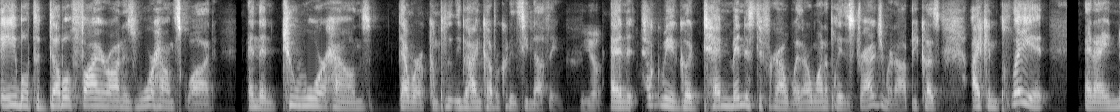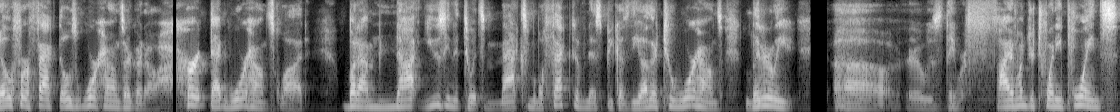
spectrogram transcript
able to double fire on his warhound squad, and then two warhounds that were completely behind cover couldn't see nothing. Yep. And it took me a good 10 minutes to figure out whether I want to play the stratagem or not because I can play it and I know for a fact those warhounds are going to hurt that warhound squad, but I'm not using it to its maximum effectiveness because the other two warhounds literally uh it was they were 520 points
